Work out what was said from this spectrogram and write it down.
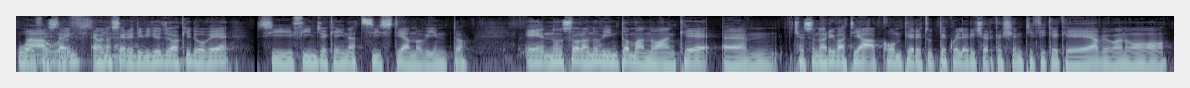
Wolfenstein Ah, Wolfenstein, è una serie di videogiochi dove si finge che i nazisti hanno vinto. E non solo hanno vinto, ma hanno anche. ehm, cioè, sono arrivati a compiere tutte quelle ricerche scientifiche che avevano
